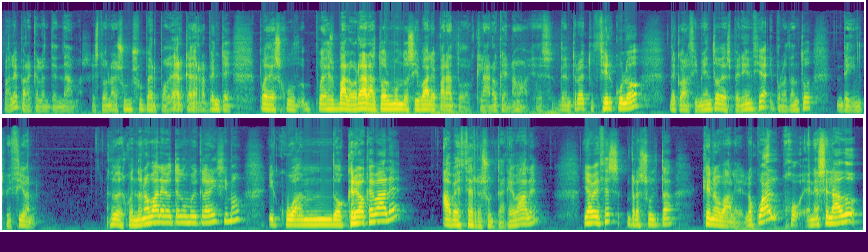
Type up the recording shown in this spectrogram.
¿vale? Para que lo entendamos. Esto no es un superpoder que de repente puedes, puedes valorar a todo el mundo si vale para todo. Claro que no, es dentro de tu círculo de conocimiento, de experiencia y por lo tanto de intuición. Entonces, cuando no vale lo tengo muy clarísimo y cuando creo que vale, a veces resulta que vale y a veces resulta que no vale. Lo cual, en ese lado,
